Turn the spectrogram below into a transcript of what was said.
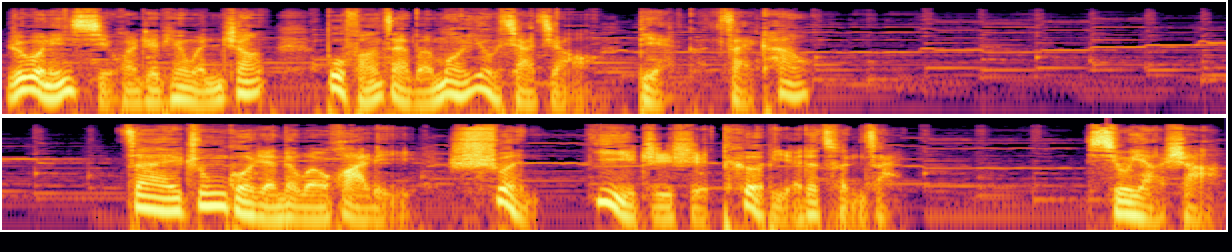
如果您喜欢这篇文章，不妨在文末右下角点个再看哦。在中国人的文化里，顺一直是特别的存在。修养上，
